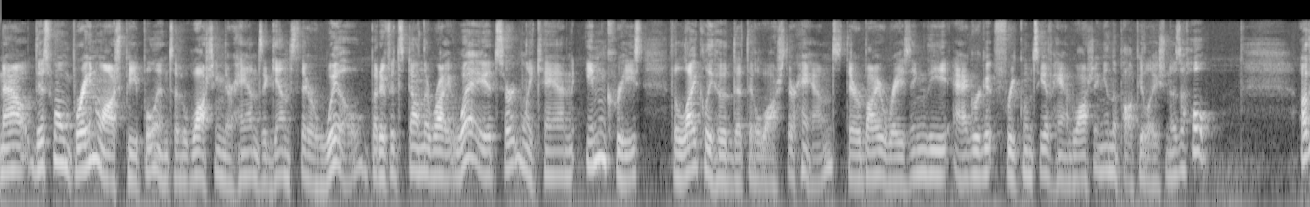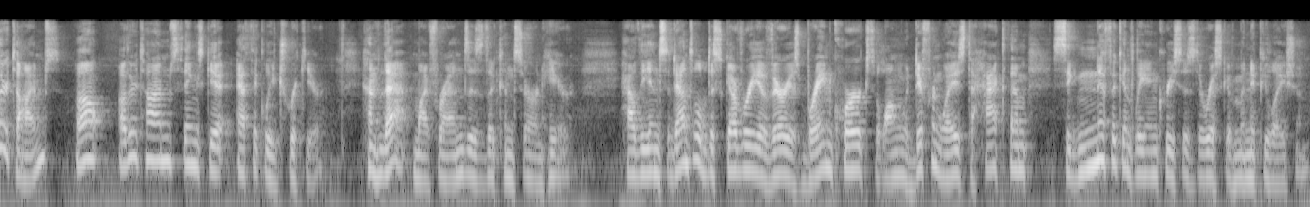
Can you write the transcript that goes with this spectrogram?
Now, this won't brainwash people into washing their hands against their will, but if it's done the right way, it certainly can increase the likelihood that they'll wash their hands, thereby raising the aggregate frequency of hand washing in the population as a whole. Other times, well, other times things get ethically trickier. And that, my friends, is the concern here. How the incidental discovery of various brain quirks, along with different ways to hack them, significantly increases the risk of manipulation.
